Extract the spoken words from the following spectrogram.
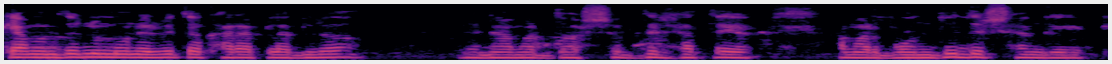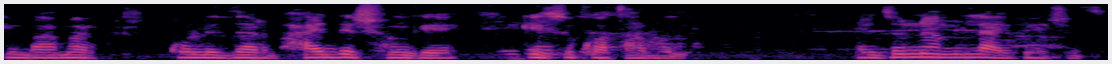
কেমন যেন মনের ভিতর খারাপ লাগল। যেন আমার দর্শকদের সাথে, আমার বন্ধুদের সঙ্গে কিংবা আমার কলেজার ভাইদের সঙ্গে কিছু কথা বলি। এর জন্য আমি লাইভে এসেছি।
